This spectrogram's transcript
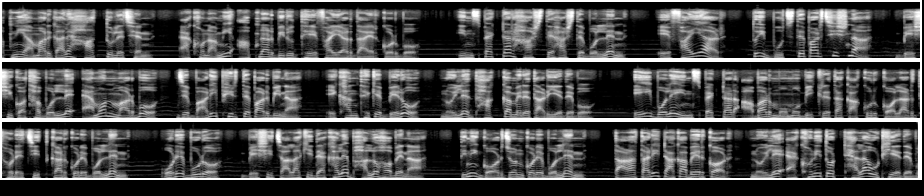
আপনি আমার গালে হাত তুলেছেন, এখন আমি আপনার বিরুদ্ধে এফআইআর দায়ের করব। ইন্সপেক্টর হাসতে হাসতে বললেন, এফআইআর? তুই বুঝতে পারছিস না? বেশি কথা বললে এমন মারব যে বাড়ি ফিরতে পারবি না। এখান থেকে বেরো, নইলে ধাক্কা মেরে তাড়িয়ে দেব। এই বলে ইন্সপেক্টর আবার মোমো বিক্রেতা কাকুর কলার ধরে চিৎকার করে বললেন, ওরে বুড়ো, বেশি চালাকি দেখালে ভালো হবে না। তিনি গর্জন করে বললেন, তাড়াতাড়ি টাকা বের কর, নইলে এখনই তোর ঠেলা উঠিয়ে দেব।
